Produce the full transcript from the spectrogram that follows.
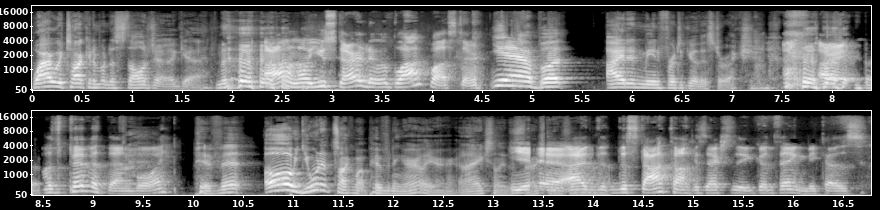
Why are we talking about nostalgia again? I don't know. You started it with Blockbuster. Yeah, but I didn't mean for it to go this direction. All right, let's pivot then, boy. pivot. Oh, you wanted to talk about pivoting earlier, and I actually distracted you Yeah, I, the, the stock talk is actually a good thing because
